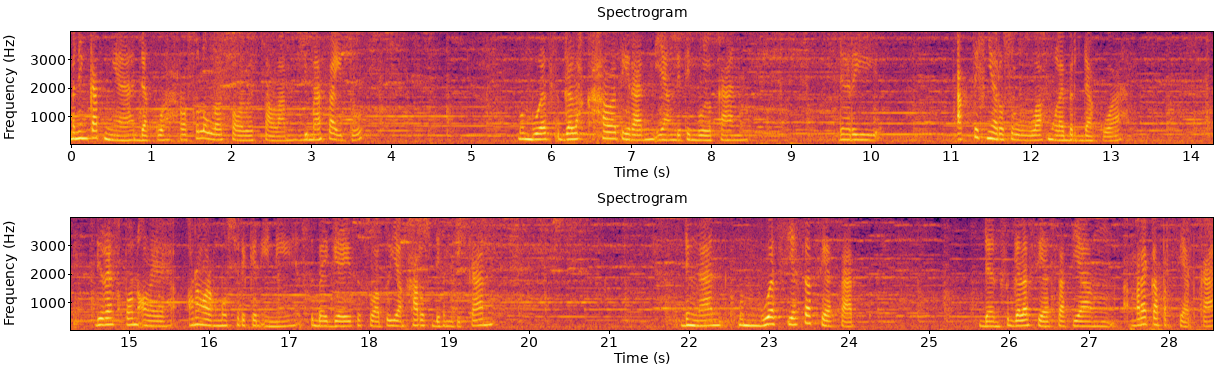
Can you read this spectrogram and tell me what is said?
meningkatnya dakwah Rasulullah SAW di masa itu membuat segala kekhawatiran yang ditimbulkan dari aktifnya Rasulullah mulai berdakwah direspon oleh orang-orang musyrikin ini sebagai sesuatu yang harus dihentikan dengan membuat siasat-siasat dan segala siasat yang mereka persiapkan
